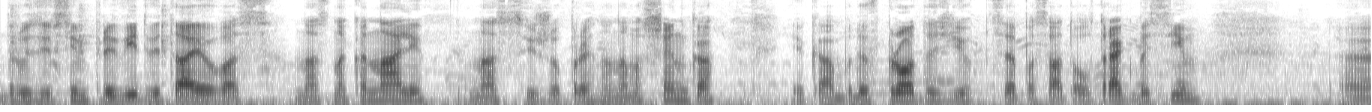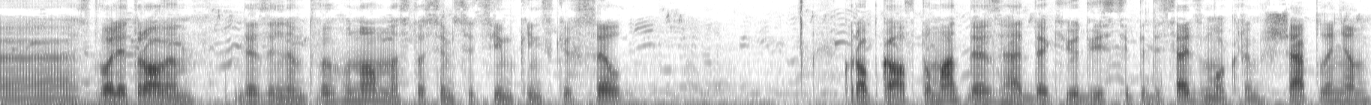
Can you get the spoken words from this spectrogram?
Друзі, всім привіт! Вітаю вас у нас на каналі. У нас свіжо пригнана машинка, яка буде в продажі. Це Passat Alltrack B7 е- з 2-літровим дизельним двигуном на 177 кінських сил. Коробка автомат DSG DQ 250 з мокрим щепленням.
